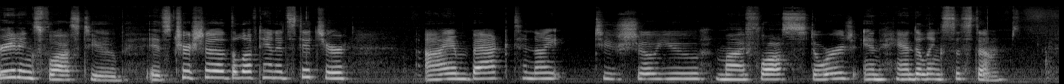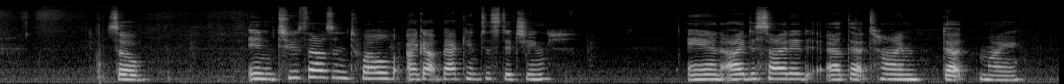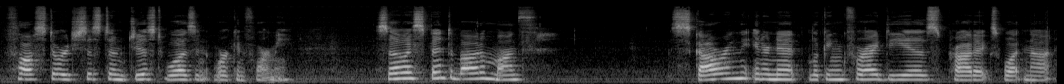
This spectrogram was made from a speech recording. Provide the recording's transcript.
Greetings Floss Tube. It's Tricia the Left-Handed Stitcher. I am back tonight to show you my floss storage and handling system. So in 2012 I got back into stitching and I decided at that time that my floss storage system just wasn't working for me. So I spent about a month scouring the internet looking for ideas, products, whatnot.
